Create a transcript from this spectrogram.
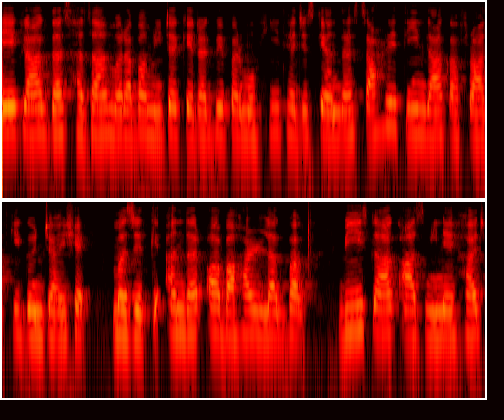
एक लाख दस हज़ार मुरबा मीटर के रकबे पर मुहित है, जिसके अंदर साढ़े तीन लाख अफराद की गुंजाइश है। मस्जिद के अंदर और बाहर लगभग 20 लाख आजमीन हज,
